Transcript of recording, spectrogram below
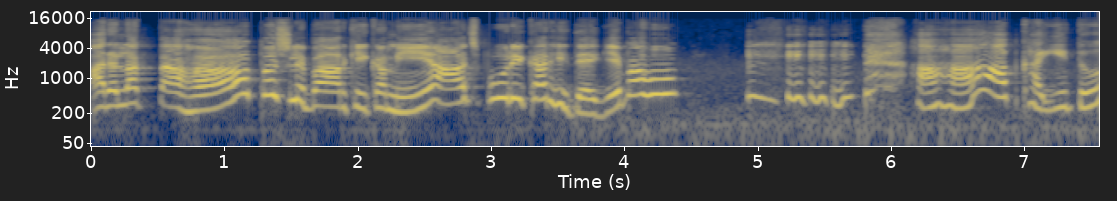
अरे लगता है पिछली बार की कमी आज पूरी कर ही देगी बहू। हाँ हाँ आप खाइए तो।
